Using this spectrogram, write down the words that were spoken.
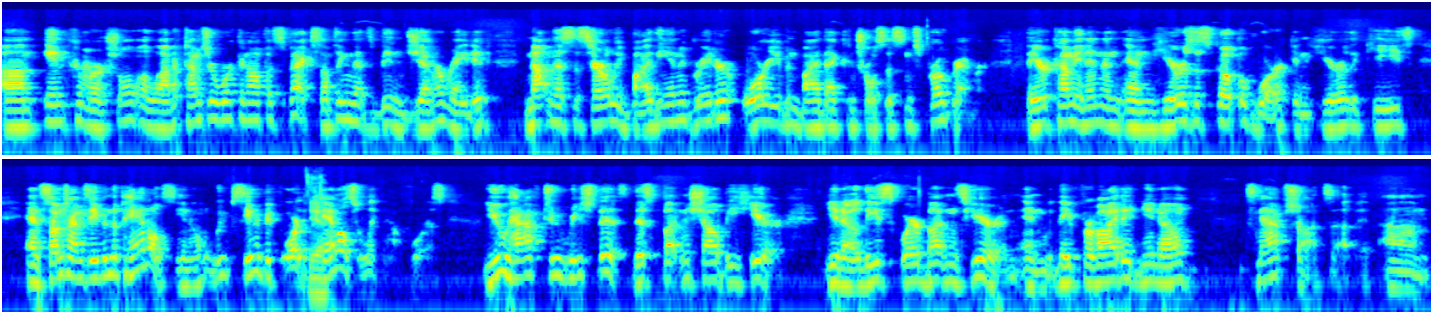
um, in commercial, a lot of times you're working off a spec, something that's been generated, not necessarily by the integrator or even by that control systems programmer. They are coming in and, and here is the scope of work and here are the keys. And sometimes even the panels, you know, we've seen it before. The yeah. panels are laid out for us. You have to reach this. This button shall be here. You know, these square buttons here. And, and they provided, you know, snapshots of it. Um,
